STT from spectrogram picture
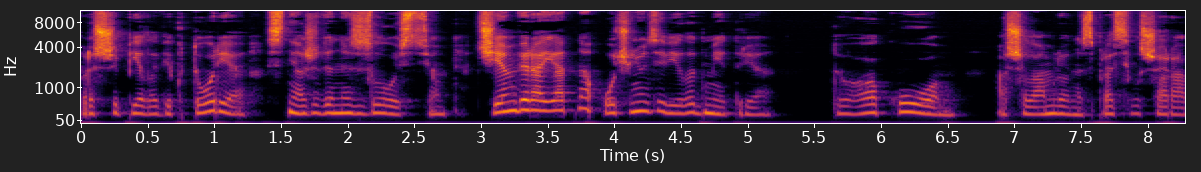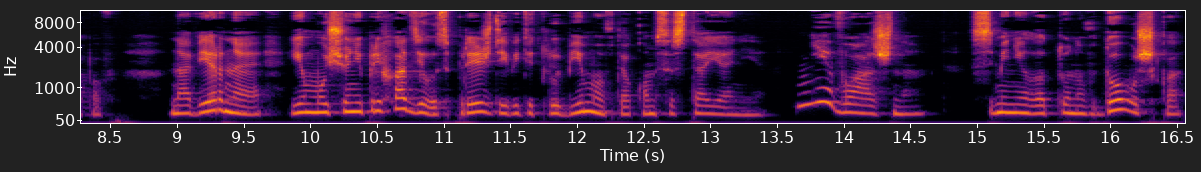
прошипела Виктория с неожиданной злостью, чем, вероятно, очень удивила Дмитрия. «Ты о ком?» – ошеломленно спросил Шарапов. Наверное, ему еще не приходилось прежде видеть любимую в таком состоянии. «Неважно», – сменила тон вдовушка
